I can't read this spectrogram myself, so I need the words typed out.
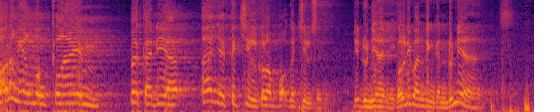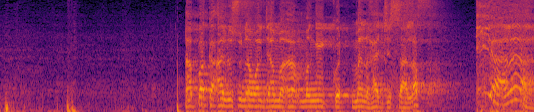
orang yang mengklaim maka dia hanya kecil kelompok kecil saja di dunia ini kalau dibandingkan dunia. Apakah ahlu sunnah wal jamaah mengikut manhaj salaf? Iyalah.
